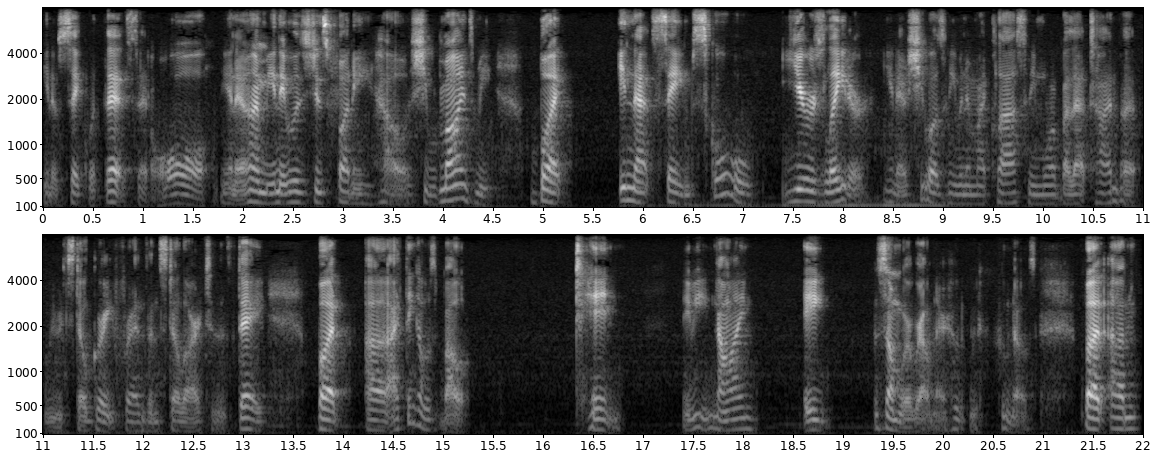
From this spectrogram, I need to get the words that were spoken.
you know sick with this at all. You know, I mean, it was just funny how she reminds me. But in that same school, years later, you know, she wasn't even in my class anymore by that time, but we were still great friends and still are to this day. But uh, I think I was about 10, maybe 9, 8, somewhere around there. Who, who knows? But um,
